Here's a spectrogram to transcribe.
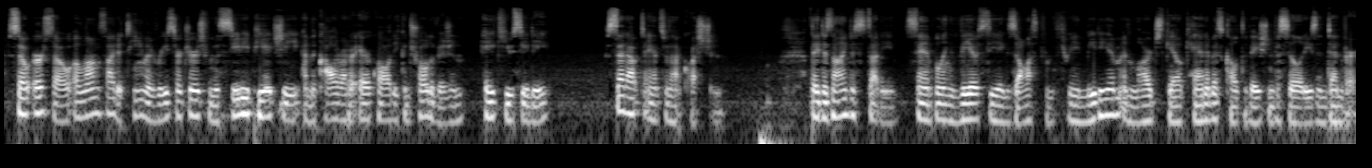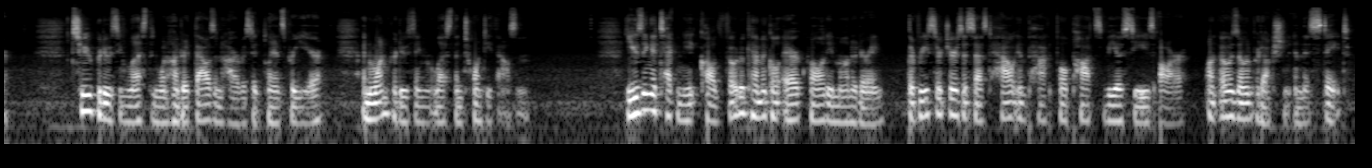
So Urso, alongside a team of researchers from the CDPHE and the Colorado Air Quality Control Division, AQCD, set out to answer that question. They designed a study sampling VOC exhaust from three medium and large scale cannabis cultivation facilities in Denver, two producing less than 100,000 harvested plants per year, and one producing less than 20,000. Using a technique called photochemical air quality monitoring, the researchers assessed how impactful POTS VOCs are on ozone production in this state.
